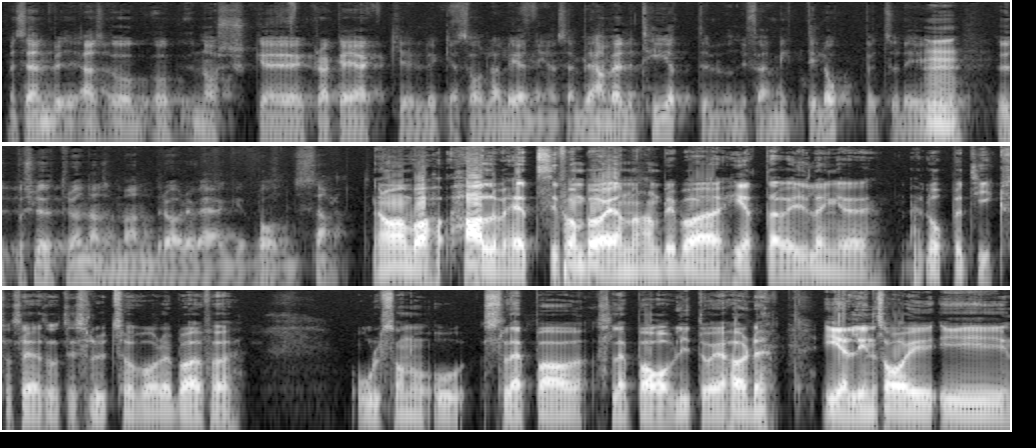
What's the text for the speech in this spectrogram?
Men sen, alltså, och, och norsk eh, Krakajack lyckas hålla ledningen. Sen blir han väldigt het ungefär mitt i loppet. Så det är mm. ut på slutrundan som man drar iväg våldsamt. Ja, han var halvhetsig från början men han blev bara hetare ju längre loppet gick så att säga. Så till slut så var det bara för Olsson och, och släppa, släppa av lite och jag hörde Elin sa i, i,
